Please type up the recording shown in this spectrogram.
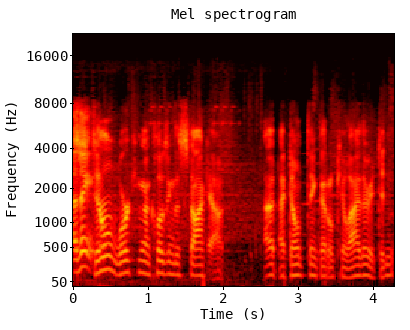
I think- Still working on closing the stock out. I, I don't think that'll kill either. It didn't.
